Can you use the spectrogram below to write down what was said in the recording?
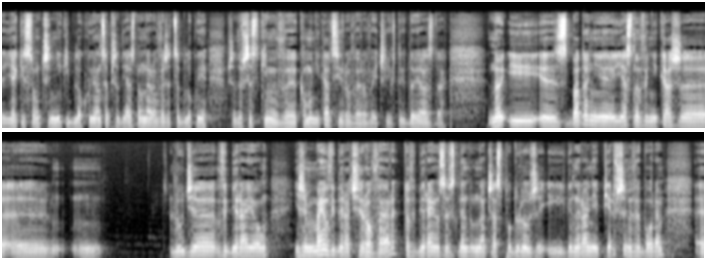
e, jakie są czynniki blokujące przed jazdą na rowerze, co blokuje przede wszystkim w komunikacji rowerowej, czyli w tych dojazdach. No i e, z badań jasno wynika, że ludzie wybierają, jeżeli mają wybierać rower, to wybierają ze względu na czas podróży i generalnie pierwszym wyborem e,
